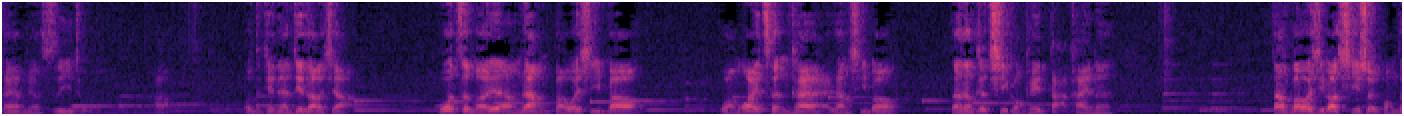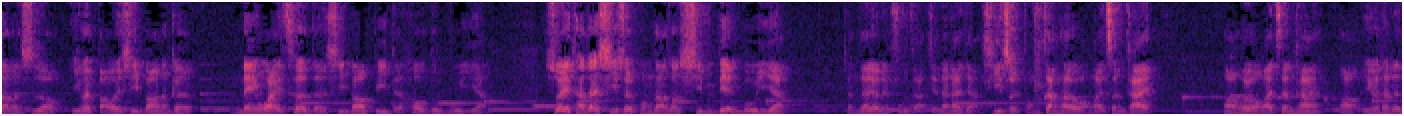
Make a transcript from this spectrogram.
看一下没有示意图哦。好，我简单介绍一下，我怎么样让保卫细胞往外撑开来，让细胞让那个气孔可以打开呢？当保卫细胞吸水膨胀的时候，因为保卫细胞那个内外侧的细胞壁的厚度不一样，所以它在吸水膨胀的时候形变不一样。讲这样有点复杂，简单来讲，吸水膨胀它会往外撑开，啊，会往外撑开啊，因为它的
